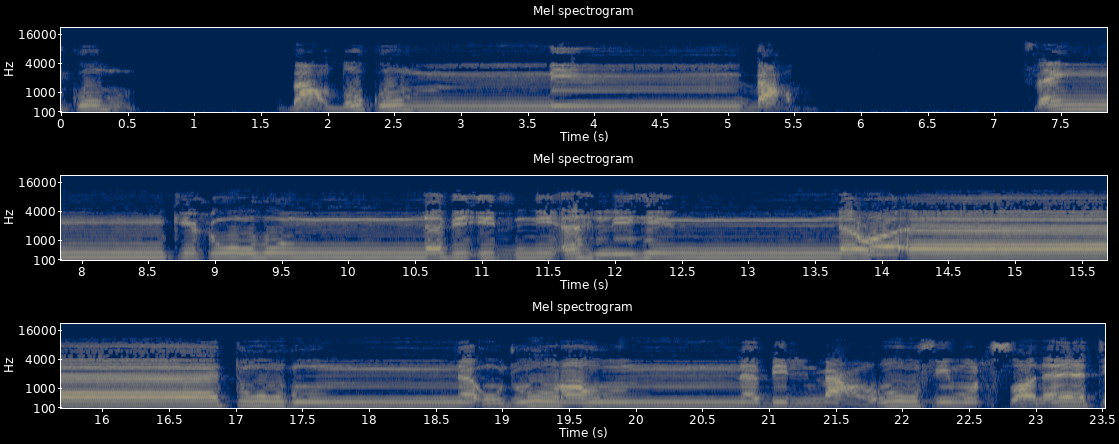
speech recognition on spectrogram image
بإيمانكم بعضكم من بعض فانكحوهن بإذن أهلهن وآتوهن أجورهن بالمعروف محصنات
